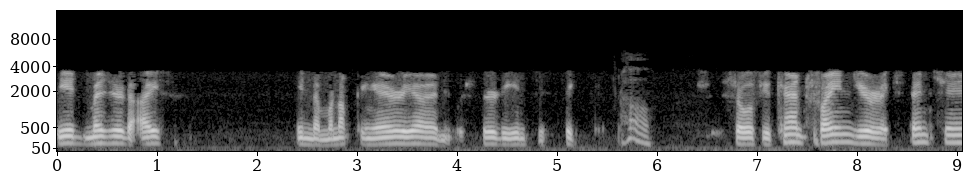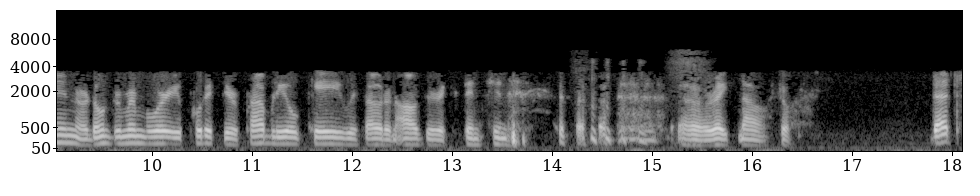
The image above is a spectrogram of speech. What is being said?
did measure the ice in the Monaking area and it was 30 inches thick. Oh, So if you can't find your extension or don't remember where you put it, you're probably okay without an auger extension uh, right now. So that's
